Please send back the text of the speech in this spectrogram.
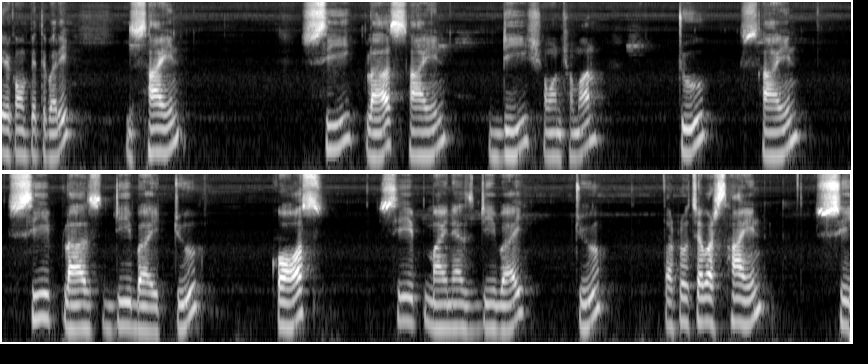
এরকম পেতে পারি। Sine C plus sine D সমান সমান two sine C plus D by two cos C minus D by two. তারপর হচ্ছে আবার sine C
